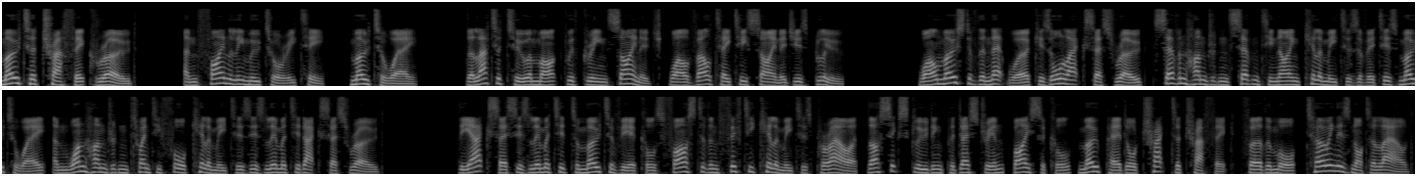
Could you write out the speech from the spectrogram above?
motor traffic road, and finally Moottoritie, motorway. The latter two are marked with green signage, while valtatie signage is blue. While most of the network is all-access road, 779 km of it is motorway, and 124 km is limited access road. The access is limited to motor vehicles faster than 50 km per hour, thus excluding pedestrian, bicycle, moped or tractor traffic. Furthermore, towing is not allowed.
